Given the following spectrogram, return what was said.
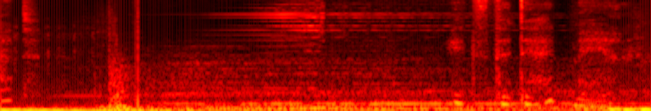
that? It's the dead man.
